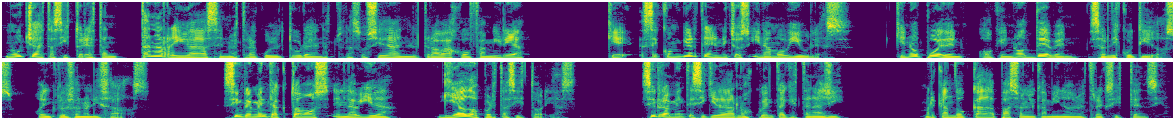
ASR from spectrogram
Muchas de estas historias están tan arraigadas en nuestra cultura, en nuestra sociedad, en el trabajo o familia, que se convierten en hechos inamovibles, que no pueden o que no deben ser discutidos o incluso analizados. Simplemente actuamos en la vida guiados por estas historias, sin realmente siquiera darnos cuenta que están allí, marcando cada paso en el camino de nuestra existencia.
